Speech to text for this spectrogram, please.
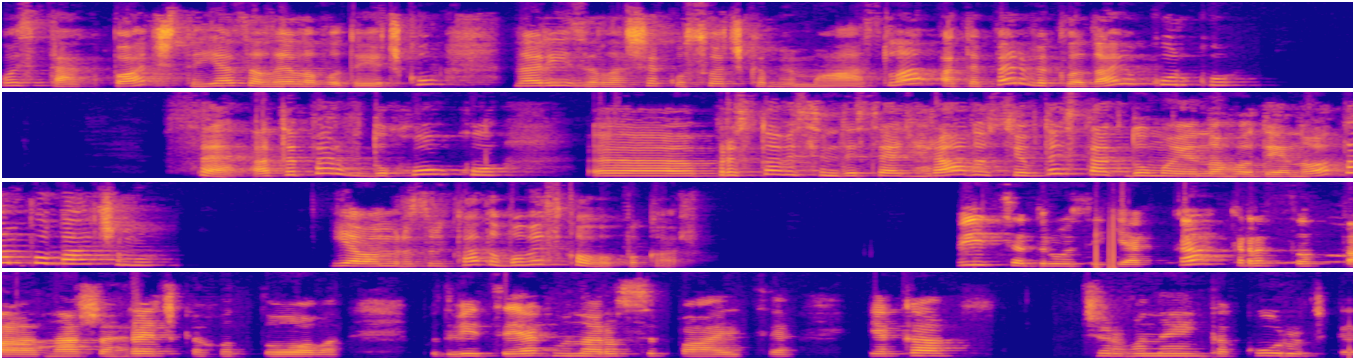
Ось так, бачите, я залила водичку, нарізала ще кусочками масла, а тепер викладаю курку. Все, а тепер в духовку е, при 180 градусів, десь так, думаю, на годину, а там побачимо. Я вам результат обов'язково покажу. Дивіться, друзі, яка красота! Наша гречка готова. Подивіться, як вона розсипається, яка червоненька курочка.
